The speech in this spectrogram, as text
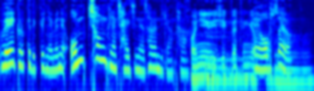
왜 그렇게 느꼈냐면은 엄청 그냥 잘 지내는 사람들이랑 다. 권위 의식 같은 게 네. 없어요. 음.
